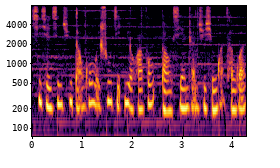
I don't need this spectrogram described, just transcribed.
西咸新区党工委书记岳华峰到西安展区巡馆参观。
